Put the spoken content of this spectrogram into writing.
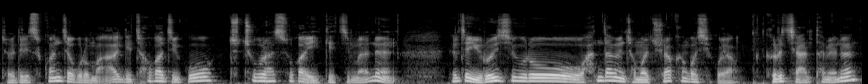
저희들이 습관적으로 막 이렇게 쳐가지고 추측을 할 수가 있겠지만은 실제 이런 식으로 한다면 정말 취약한 것이고요. 그렇지 않다면은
